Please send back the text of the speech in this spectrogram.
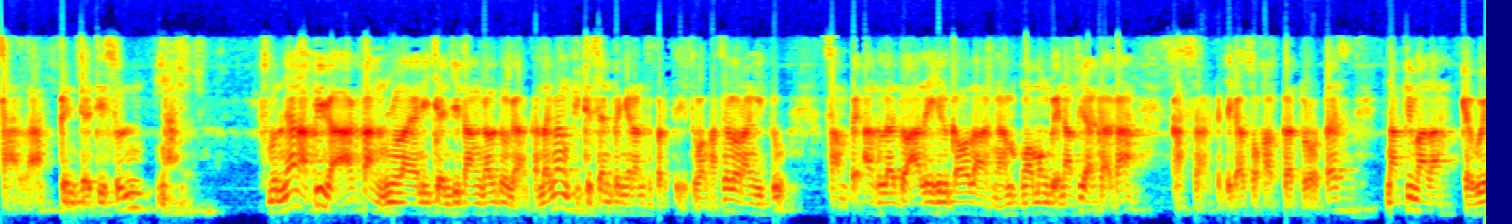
salah ben dadi sunnah. Sebenarnya Nabi gak akan nyulayani janji tanggal itu gak akan. Tapi memang didesain pengiran seperti itu. Hasil orang itu sampai aghladu alihil kaulah ngomong be Nabi agak kasar. Ketika sahabat protes, Nabi malah gawe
